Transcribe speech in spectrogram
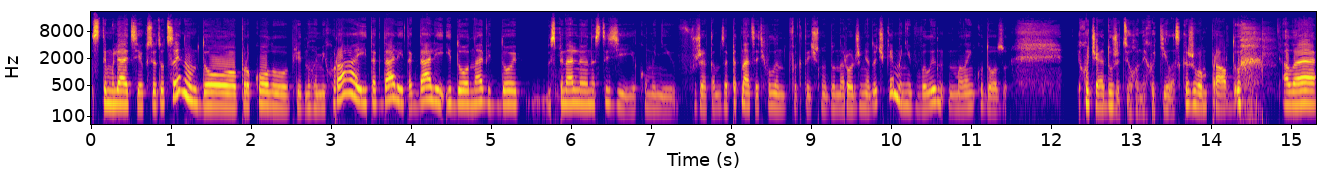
Стимуляції окситоцином до проколу плідного міхура і так далі, і так далі, і до навіть до спінальної анестезії, яку мені вже там за 15 хвилин, фактично до народження дочки, мені ввели маленьку дозу. Хоча я дуже цього не хотіла, скажу вам правду. Але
